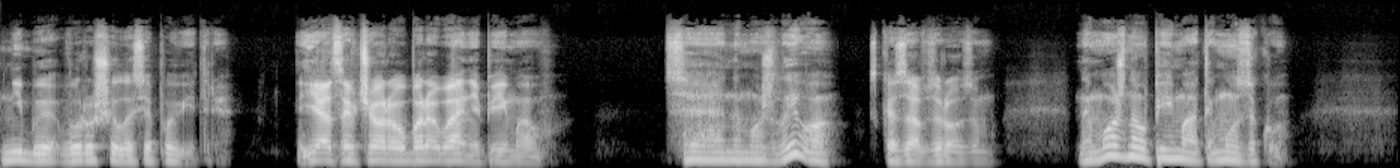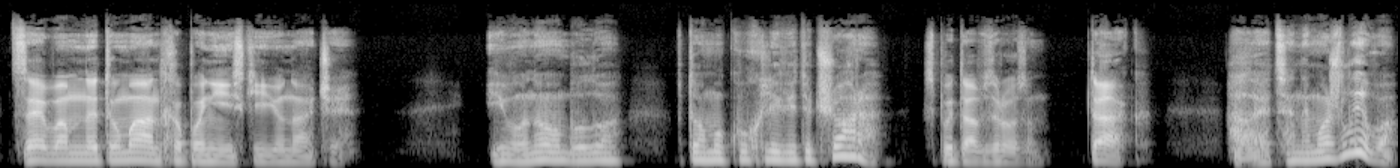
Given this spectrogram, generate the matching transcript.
ніби ворушилося повітря. Я це вчора у барабані піймав. Це неможливо, сказав зрозум. Не можна упіймати музику. Це вам не туман хапонійський, юначе. І воно було в тому кухлі від учора? спитав зрозум. Так. Але це неможливо.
